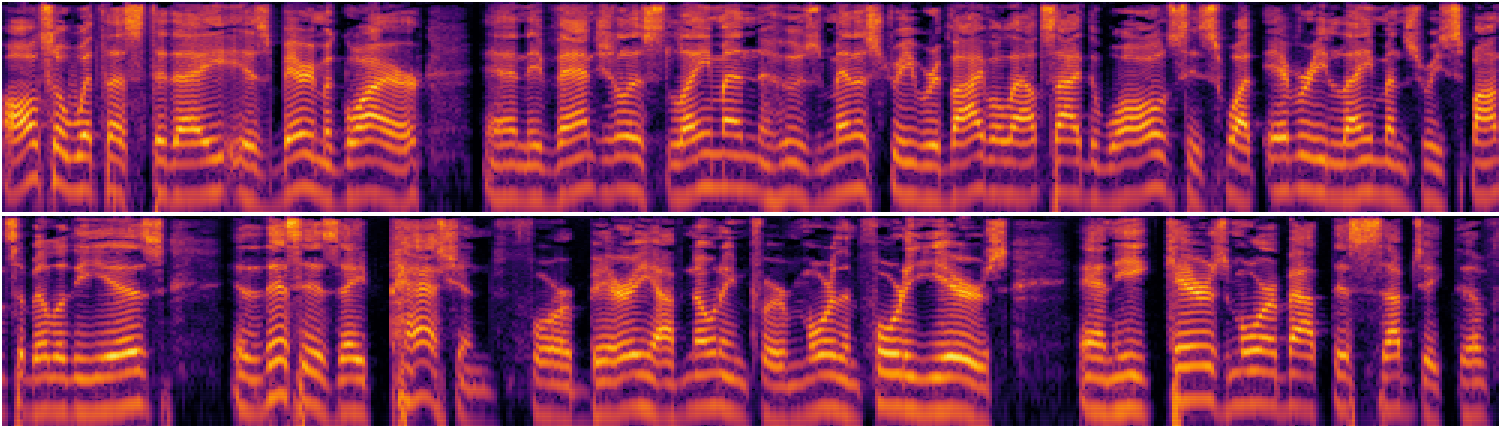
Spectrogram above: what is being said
Also with us today is Barry Meguiar, an evangelist layman whose ministry revival outside the walls is what every layman's responsibility is. This is a passion for Barry. I've known him for more than 40 years and he cares more about this subject of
